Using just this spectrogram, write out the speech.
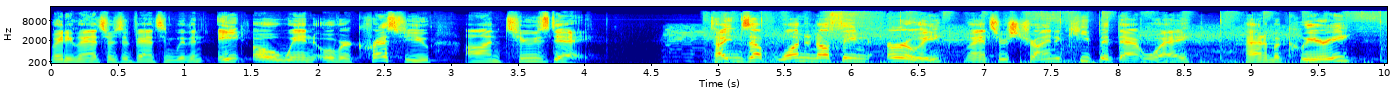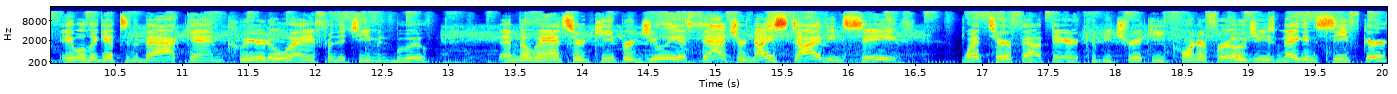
Lady Lancers advancing with an 8-0 win over Crestview on Tuesday. Titans up 1-0 early. Lancers trying to keep it that way. Hannah McCleary able to get to the back and clear it away for the team in blue. Then the Lancer keeper Julia Thatcher, nice diving save. Wet turf out there, could be tricky. Corner for OG's Megan Siefker.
